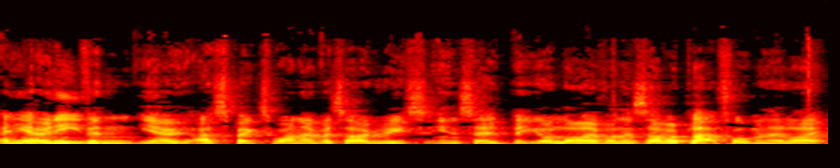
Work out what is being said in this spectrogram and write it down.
and you know, and even you know, I spoke to one advertiser recently and said, "But you're live on this other platform," and they're like,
